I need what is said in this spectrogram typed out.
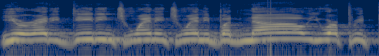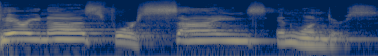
you already did in 2020, but now you are preparing us for signs and wonders.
